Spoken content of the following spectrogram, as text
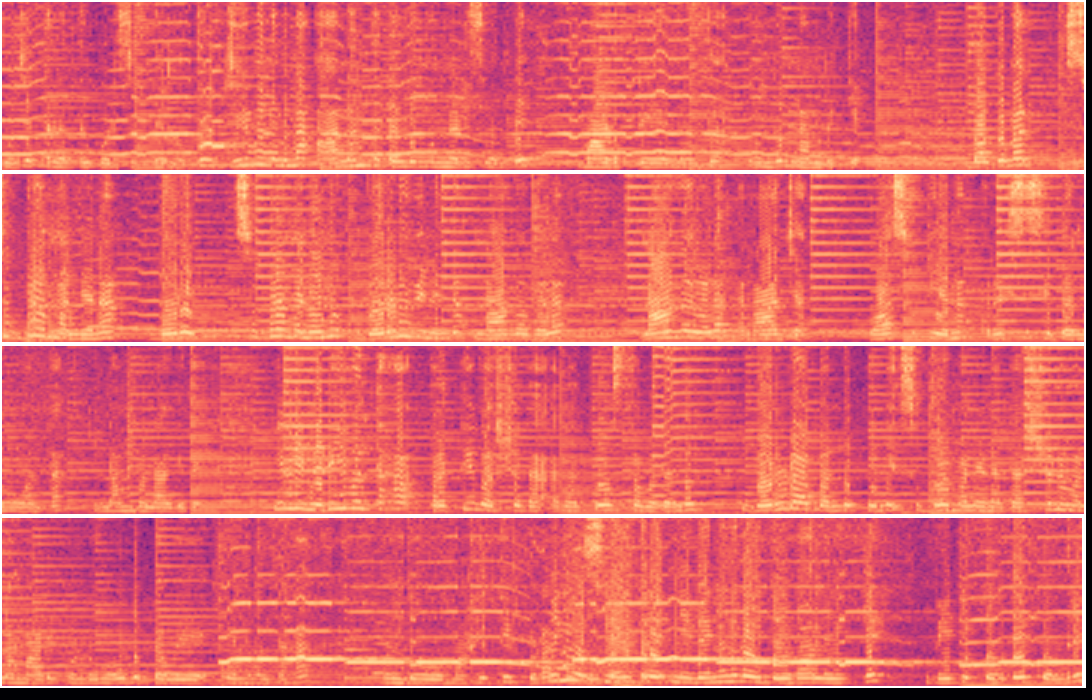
ಪೂಜೆ ರದ್ದುಗೊಳಿಸುತ್ತೆ ಮತ್ತು ಜೀವನವನ್ನ ಆನಂದದಲ್ಲಿ ಮುನ್ನಡೆಸುವಂತೆ ಮಾಡುತ್ತೆ ಅನ್ನುವಂತ ಒಂದು ನಂಬಿಕೆ. ಭಗವಾನ್ ಸುಬ್ರಹ್ಮಣ್ಯನ ಗರು ಸುಬ್ರಹ್ಮಣ್ಯನು ಗರುಡುವಿನಿಂದ ನಾಗಗಳ ನಾಗಗಳ ರಾಜ. ವಾಸುಕಿಯನ್ನ ರಕ್ಷಿಸಿದನು ಅಂತ ನಂಬಲಾಗಿದೆ. ಇಲ್ಲಿ ನಡೆಯುವಂತಹ ಪ್ರತಿ ವರ್ಷದ ರಥೋತ್ಸವದಂದು ಗರುಡ ಬಂದು ಇಲ್ಲಿ ಸುಬ್ರಹ್ಮಣ್ಯನ ದರ್ಶನವನ್ನ ಮಾಡಿಕೊಂಡು ಹೋಗುತ್ತವೆ ಎನ್ನುವಂತಹ ಒಂದು ಮಾಹಿತಿ ಕೂಡ ಇನ್ನು ಸ್ನೇಹಿತರೆ ನೀವೇನಾದರೂ ದೇವಾಲಯಕ್ಕೆ ಭೇಟಿ ಕೊಡಬೇಕು ಅಂದ್ರೆ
